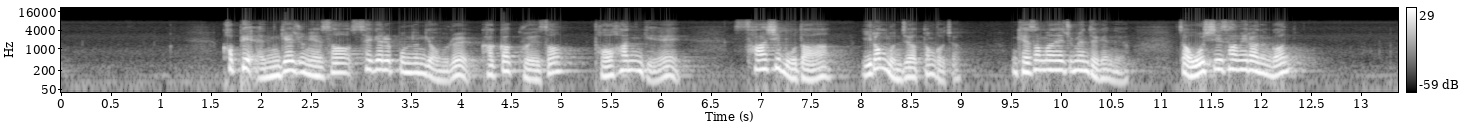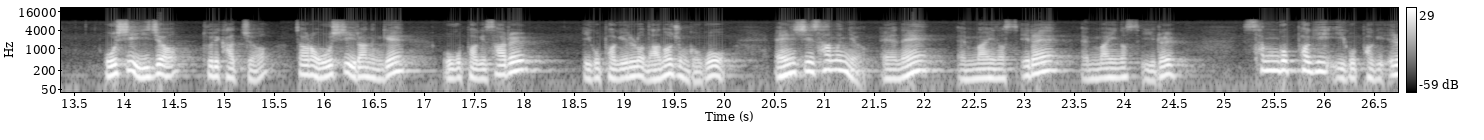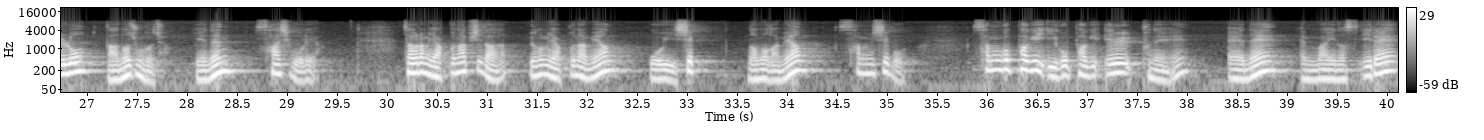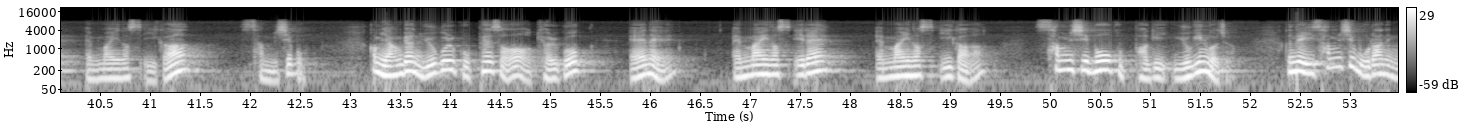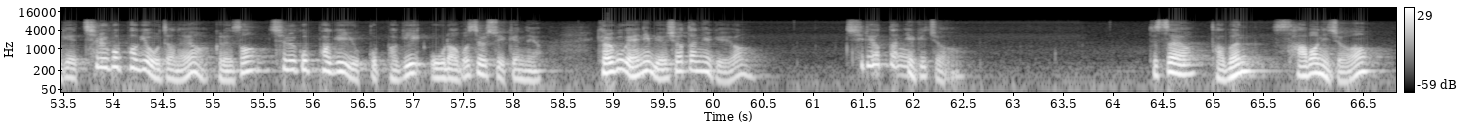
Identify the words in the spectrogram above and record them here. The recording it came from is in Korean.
커피 N개 중에서 3개를 뽑는 경우를 각각 구해서 더한 게 45다. 이런 문제였던 거죠. 계산만 해주면 되겠네요. 자, 5C3이라는 건 5C2죠. 둘이 같죠. 자, 그럼 5C2라는 게 5 곱하기 4를 2 곱하기 1로 나눠준 거고 NC3은요. N에 N-1에 N-2를 3 곱하기 2 곱하기 1로 나눠준 거죠. 얘는 45래요. 자, 그럼 약분합시다. 요놈 약분하면 5, 2, 10 넘어가면 35. 3 곱하기 2 곱하기 1 분의 n의 n-1에 n-2가 35. 그럼 양변 6을 곱해서 결국 n의 n-1에 n-2가 35 곱하기 6인 거죠. 근데 이 35라는 게 7 곱하기 5잖아요. 그래서 7 곱하기 6 곱하기 5라고 쓸 수 있겠네요. 결국 n이 몇이었단 얘기예요? 7이었단 얘기죠. 됐어요. 답은 4번이죠.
